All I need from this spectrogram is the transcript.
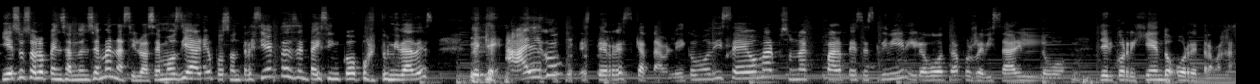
Y eso solo pensando en semanas, si lo hacemos diario, pues son 365 oportunidades de que algo esté rescatable. Y como dice Omar, pues una parte es escribir y luego otra, pues revisar y luego ir corrigiendo o retrabajar.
